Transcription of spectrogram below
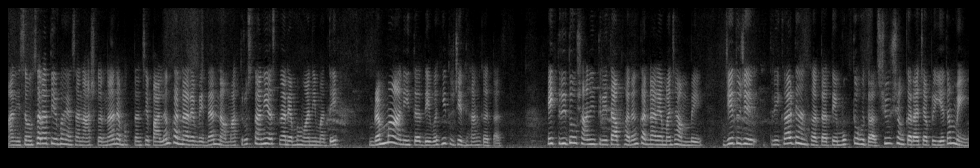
आणि संसारातील भयाचा नाश करणाऱ्या भक्तांचे पालन करणाऱ्या वेदांना मातृस्थानी असणाऱ्या भवानी माते ब्रह्मा आणि इतर देवही तुझे ध्यान करतात. हे त्रिदोष आणि त्रिताप हरण करणाऱ्या माझ्या आंबे जे तुझे त्रिकाळ ध्यान करतात ते मुक्त होतात. शिवशंकराच्या प्रियतमे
